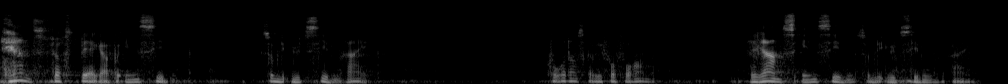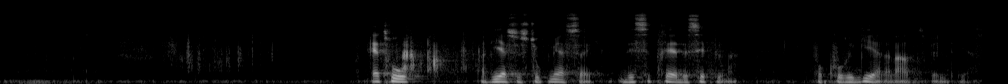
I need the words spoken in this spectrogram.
Rens først begeret på innsiden, så blir utsiden rein. Hvordan skal vi få forandring? Rens innsiden, så blir utsiden rein. Jeg tror at Jesus tok med seg disse tre disiplene for å korrigere verdensbildet deres.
